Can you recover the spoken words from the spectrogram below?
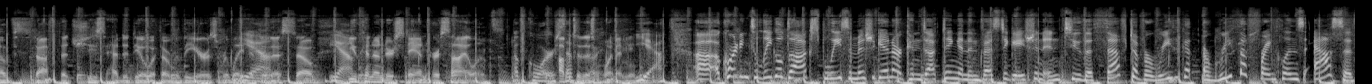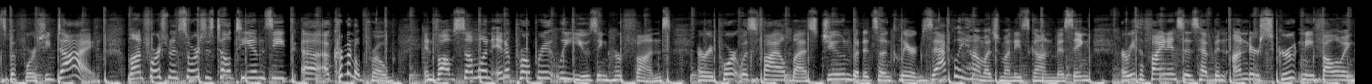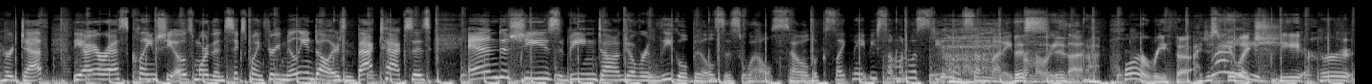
of stuff that she's had to deal with over the years related Yeah. to this. So Yeah. you can understand her silence. Of course. Up of to this point, I mean. Yeah. Uh, according to legal docs, police in Michigan are conducting an investigation into the theft of Aretha, Aretha Franklin's assets before she died. Law enforcement sources tell TMZ uh, a criminal probe involves someone inappropriately using her funds. A report was filed last June, but it's unclear exactly how much money's gone missing. Aretha finances have been under scrutiny following her death. The IRS claims she owes more than $6.3 million in back taxes, and she's being dogged over legal bills as well. So it looks like maybe someone was stealing some money This from is, Aretha. uh, poor Aretha. I just feel like she her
